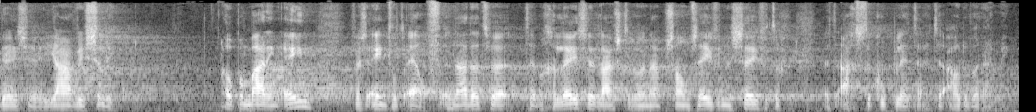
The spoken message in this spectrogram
deze jaarwisseling. Openbaring 1, vers 1 tot 11. En nadat we het hebben gelezen, luisteren we naar Psalm 77, het achtste couplet uit de Oude Beruiming.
